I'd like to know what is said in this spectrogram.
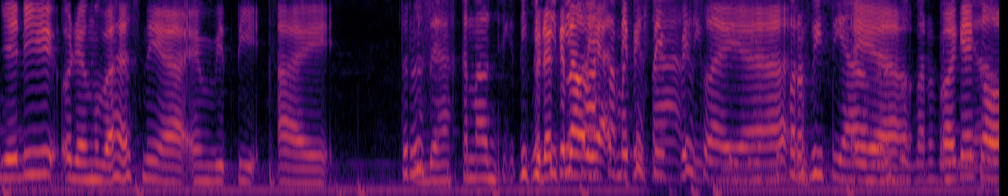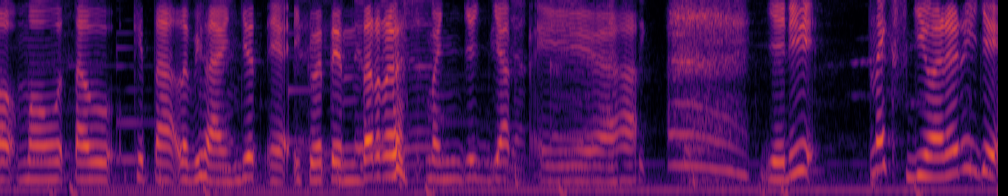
jadi udah ngebahas nih ya MBTI terus udah kenal tipis-tipis udah kenal lah ya sama tipis-tipis kita, lah ya superficial iya. superficial makanya kalau mau tahu kita lebih lanjut ya ikutin Gitu, terus iya. menjejak Jejak, iya asik. jadi next gimana nih Je?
